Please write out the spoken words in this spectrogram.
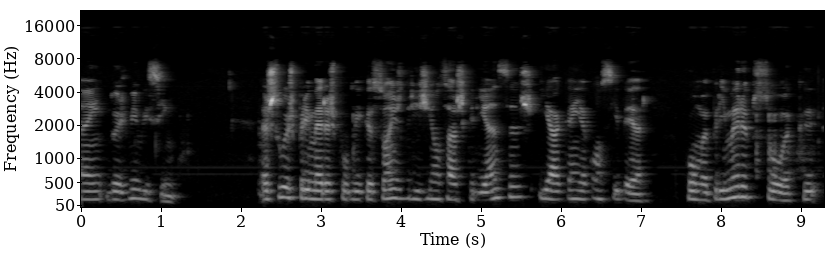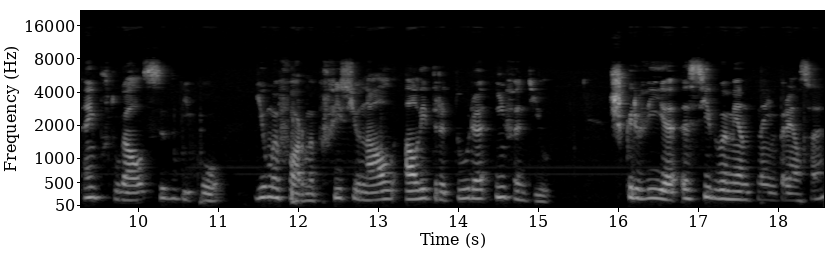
em 2005. As suas primeiras publicações dirigiam-se às crianças e a quem a considere como a primeira pessoa que, em Portugal, se dedicou de uma forma profissional à literatura infantil. Escrevia assiduamente na imprensa,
